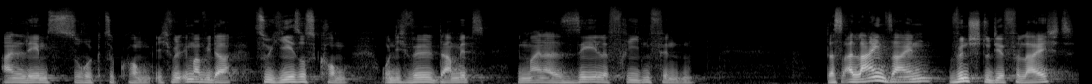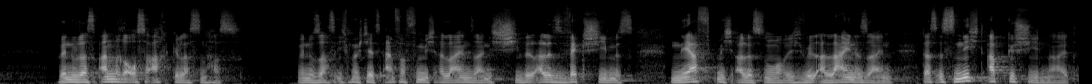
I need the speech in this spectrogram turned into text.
eines Lebens zurückzukommen. Ich will immer wieder zu Jesus kommen und ich will damit in meiner Seele Frieden finden. Das Alleinsein wünschst du dir vielleicht, wenn du das andere außer Acht gelassen hast. Wenn du sagst, ich möchte jetzt einfach für mich allein sein, ich will alles wegschieben, es nervt mich alles nur noch, ich will alleine sein. Das ist nicht Abgeschiedenheit.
